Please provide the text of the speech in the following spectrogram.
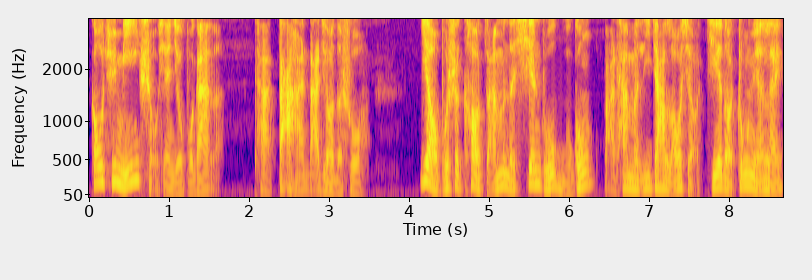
高渠弥首先就不干了，他大喊大叫的说。要不是靠咱们的先主武功把他们一家老小接到中原来，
